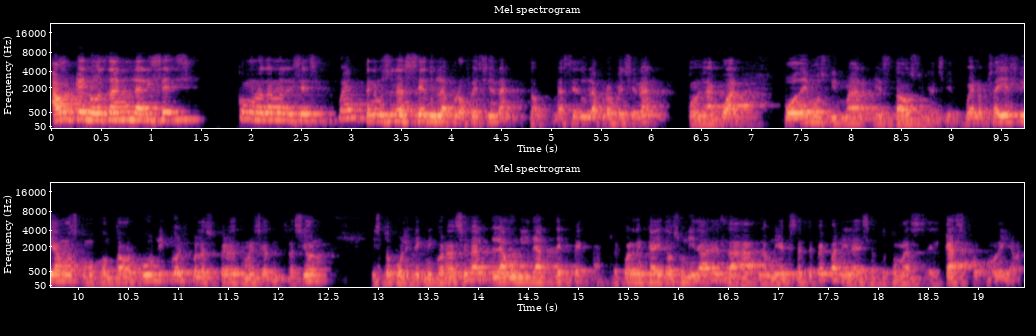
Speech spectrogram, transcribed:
aunque nos dan una licencia. ¿Cómo nos dan una licencia? Bueno, tenemos una cédula profesional, ¿no? Una cédula profesional con la cual podemos firmar estados financieros. Bueno, pues ahí estudiamos como contador público, Escuela Superior de Comercio y Administración, Instituto Politécnico Nacional, la unidad Tepepan. Recuerden que hay dos unidades, la, la unidad que está en Tepepan y la de Santo Tomás, el casco, como le llaman.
